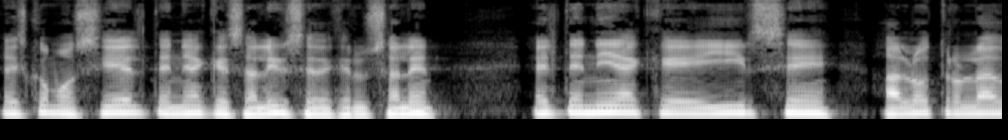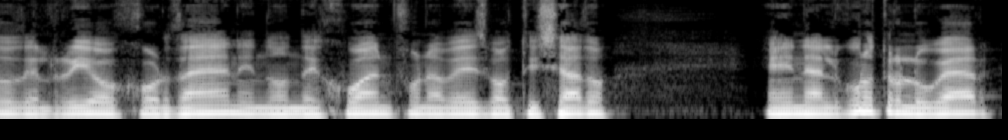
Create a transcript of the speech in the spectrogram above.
Es como si él tenía que salirse de Jerusalén. Él tenía que irse al otro lado del río Jordán, en donde Juan fue una vez bautizado, en algún otro lugar,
